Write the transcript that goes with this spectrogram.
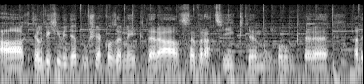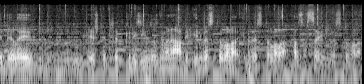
A chtěl bych ji vidět už jako zemi, která se vrací k těm úkolům, které tady byly mm, ještě před krizí, to znamená, aby investovala, investovala a zase investovala.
